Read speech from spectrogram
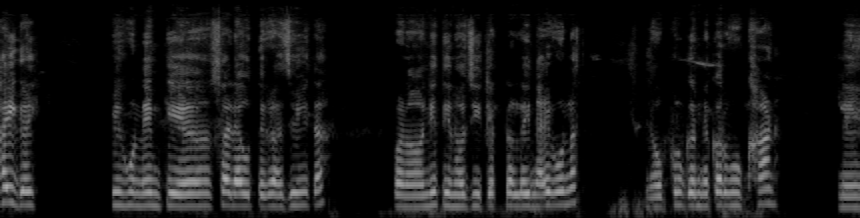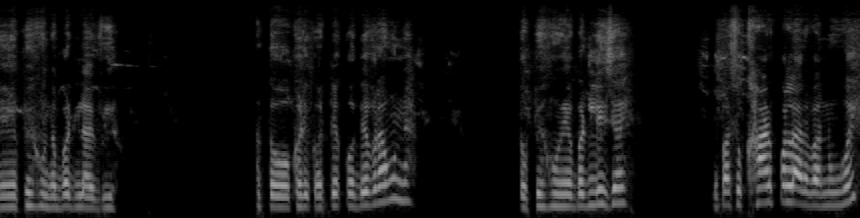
થઈ ગઈ. પીહુને એમ કે સડા ઉતરવા જોઈ તા. પણ નીતિન હજી ટ્રેક્ટર લઈને આવ્યો નથી. ને ફૂલગરને કરવું ખાણ ને પીહુને બદલાવ્યું. તો ઘડીક ટેકો દેવરાવું ને. તો હું એ બદલી જાય. ને પાછું ખાણ પલાળવાનું હોય.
